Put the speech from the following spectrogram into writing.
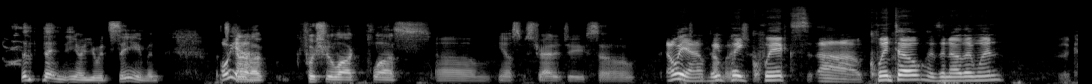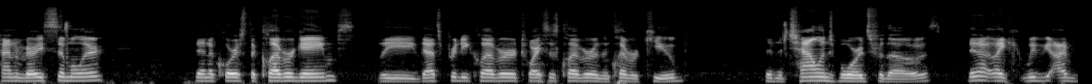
than you know you would seem and it's oh, yeah. kind of push your luck plus um, you know some strategy so oh yeah we played Qwixx. uh, Qwinto is another one kind of very similar then of course the clever games the that's pretty clever twice as clever and then clever cubed then the challenge boards for those then like we've I've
